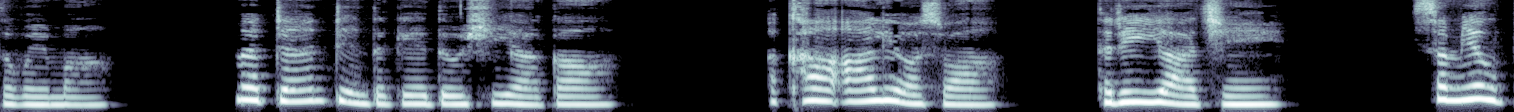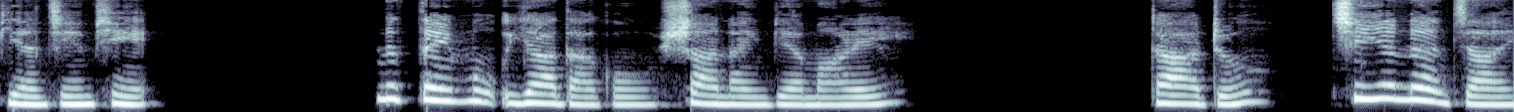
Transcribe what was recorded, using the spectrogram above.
ဇဝင်မှာမှတ်တမ်းတင်တဲ့ကဲ့သို့ရှိရာကအခါအားလျော်စွာသတိရခြင်းစမြုပ်ပြန်ခြင်းဖြင့်နှစ်သိမ့်မှုအရသာကို ရှာနိုင်ပြန်ပါတယ်။ဒါအတူ ချစ်ရနံ့ကြိုင်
